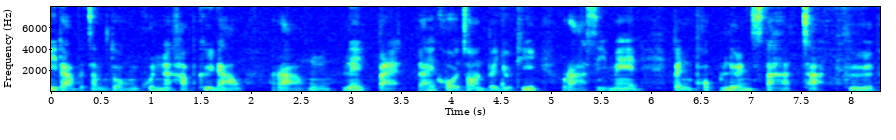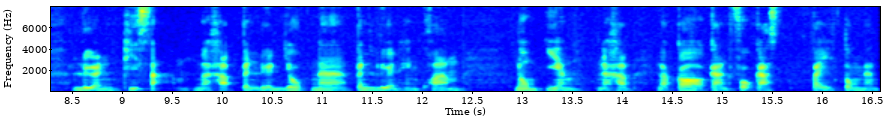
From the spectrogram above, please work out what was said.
มีดาวประจำตัวของคุณนะครับ คือดาวราหูเลข 8 ได้โคจรไปอยู่ที่ราศีเมษเป็นภพเรือนสหัชชะคือเรือนที่3นะครับเป็นเรือนโยกหน้า เป็นเรือนแห่งความโน้มเอียงนะครับ แล้วก็การโฟกัส ไปตรงนั้น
